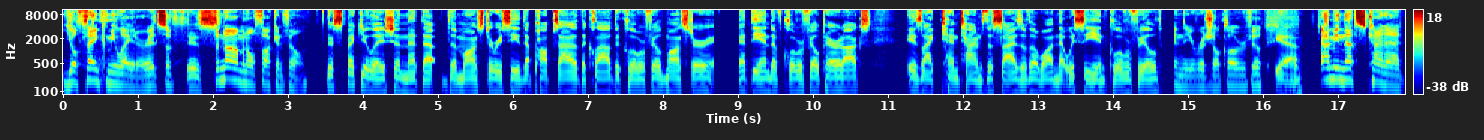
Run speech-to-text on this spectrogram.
You'll thank me later. It's a There's phenomenal fucking film. there's speculation that that the monster we see that pops out of the cloud, the Cloverfield monster at the end of Cloverfield Paradox, is like ten times the size of the one that we see in Cloverfield. in the original Cloverfield. Yeah, I mean, that's kind of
